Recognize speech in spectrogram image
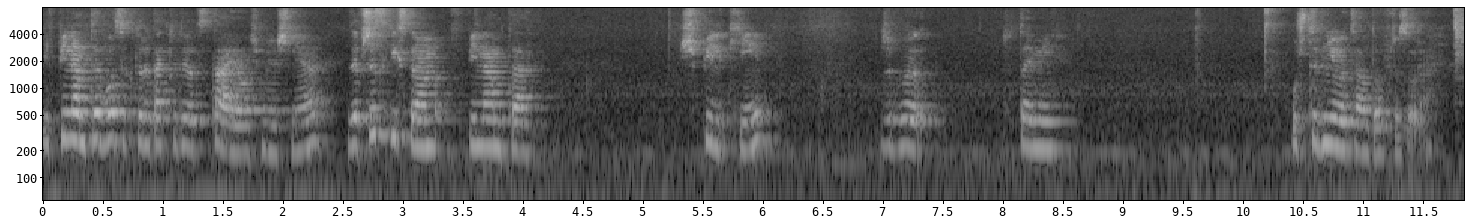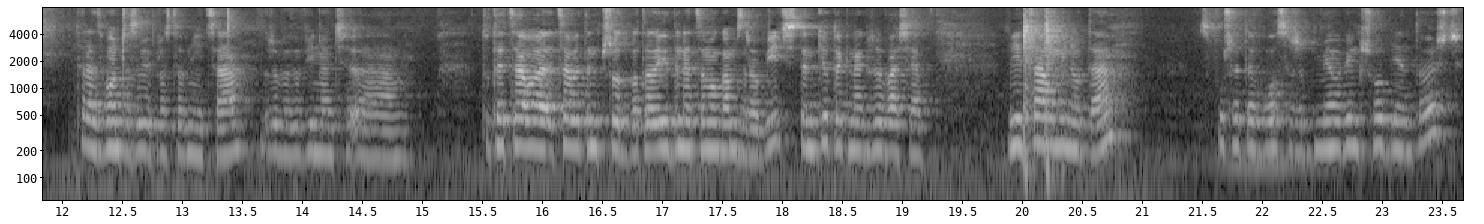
I wpinam te włosy, które tak tutaj odstają śmiesznie. Ze wszystkich stron wpinam te szpilki, żeby tutaj mi usztywniły całą tą fryzurę. Teraz włączę sobie prostownicę, żeby wywinąć e, tutaj cały, cały ten przód, bo to jedyne co mogłam zrobić. Ten kiotek nagrzewa się w niecałą minutę. Spuszę te włosy, żeby miały większą objętość.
